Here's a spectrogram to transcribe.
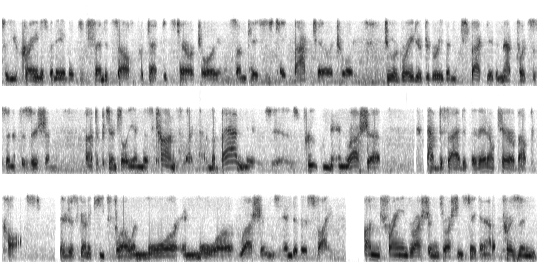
So Ukraine has been able to defend itself, protect its territory, and in some cases take back territory to a greater degree than expected. And that puts us in a position uh, to potentially end this conflict. The bad news is Putin and Russia have decided that they don't care about the cost they're just going to keep throwing more and more Russians into this fight. Untrained Russians, Russians taken out of prison,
